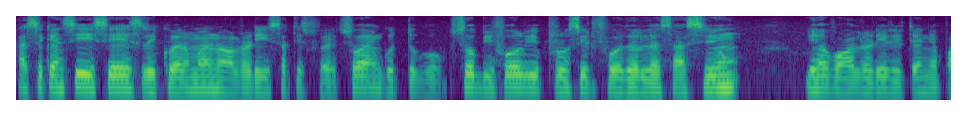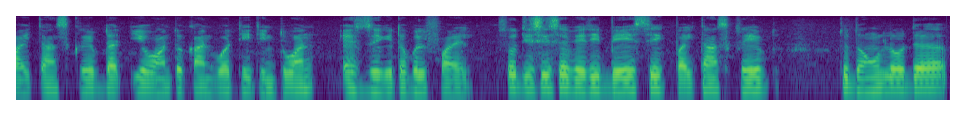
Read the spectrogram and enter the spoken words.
As you can see it says requirement already satisfied so i'm good to go. So before we proceed further let's assume you have already written a python script that you want to convert it into an executable file. So this is a very basic python script to download the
